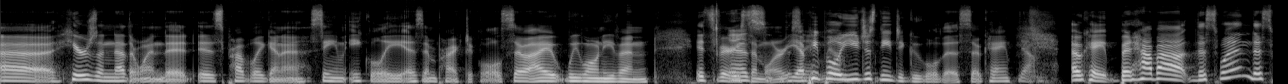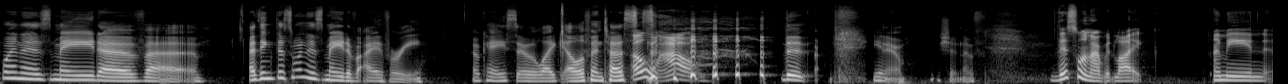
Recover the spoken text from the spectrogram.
uh here's another one that is probably gonna seem equally as impractical. So I we won't even. It's very It's similar. Yeah, same, people, yeah. you just need to Google this. Okay. Yeah. Okay, but how about this one? This one is made of. uh I think this one is made of ivory. Okay, so like elephant tusks. Oh wow, the you know we shouldn't have. this one I would like. I mean,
